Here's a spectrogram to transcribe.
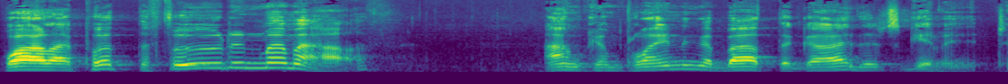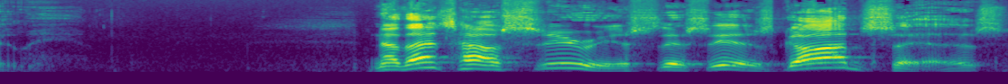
While I put the food in my mouth, I'm complaining about the guy that's giving it to me. Now, that's how serious this is. God says,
